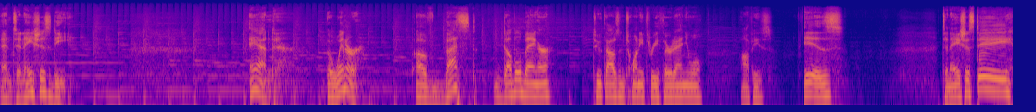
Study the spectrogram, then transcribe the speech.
and Tenacious D. And the winner of Best Double Banger 2023 third annual Offies is Tenacious D.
